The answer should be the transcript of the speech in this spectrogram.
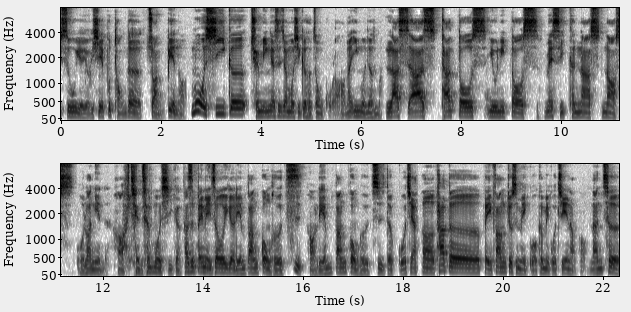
似乎也有一些不同的转变哦。墨西哥全名应该是叫墨西哥合众国了哈，那英文叫什么？Las Estados Unidos Mexicanos Nos，我乱念的，好，简称墨西哥。它是北美洲一个联邦共和制哦，联邦共和制的国家。呃，它的北方就是美国，跟美国接壤哦，南侧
